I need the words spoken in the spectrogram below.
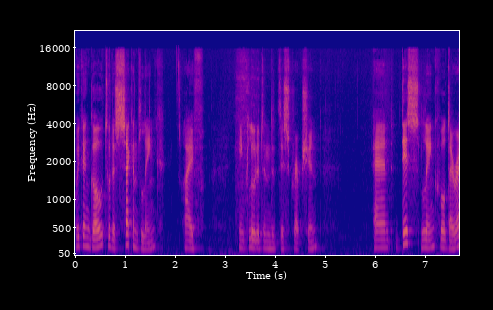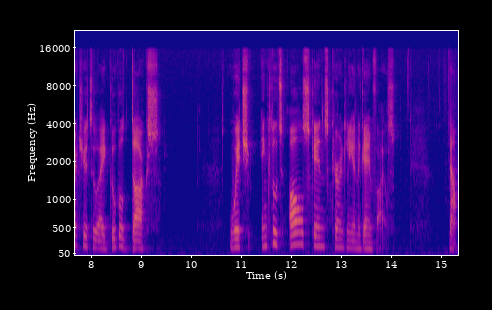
we can go to the second link I've included in the description and this link will direct you to a Google Docs, which includes all skins currently in the game files. Now,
